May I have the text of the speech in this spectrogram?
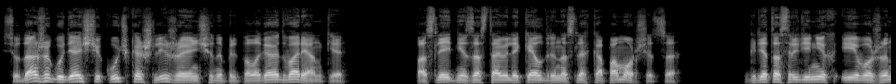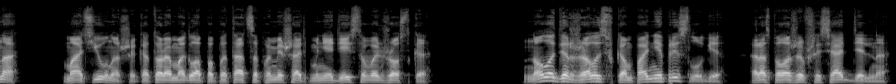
Сюда же гудящей кучкой шли женщины, предполагаю, дворянки. Последние заставили Келдрина слегка поморщиться. Где-то среди них и его жена, мать юноши, которая могла попытаться помешать мне действовать жестко. Нола держалась в компании прислуги, расположившейся отдельно,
